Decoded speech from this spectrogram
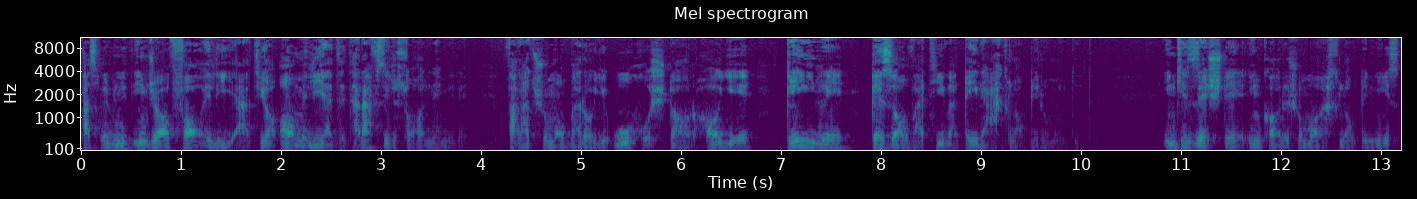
پس ببینید اینجا فاعلیت یا عاملیت طرف زیر سوال نمیره. فقط شما برای او هشدارهای غیر قضاوتی و غیر اخلاقی رو می‌دید. اینکه زشته این کار شما اخلاقی نیست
